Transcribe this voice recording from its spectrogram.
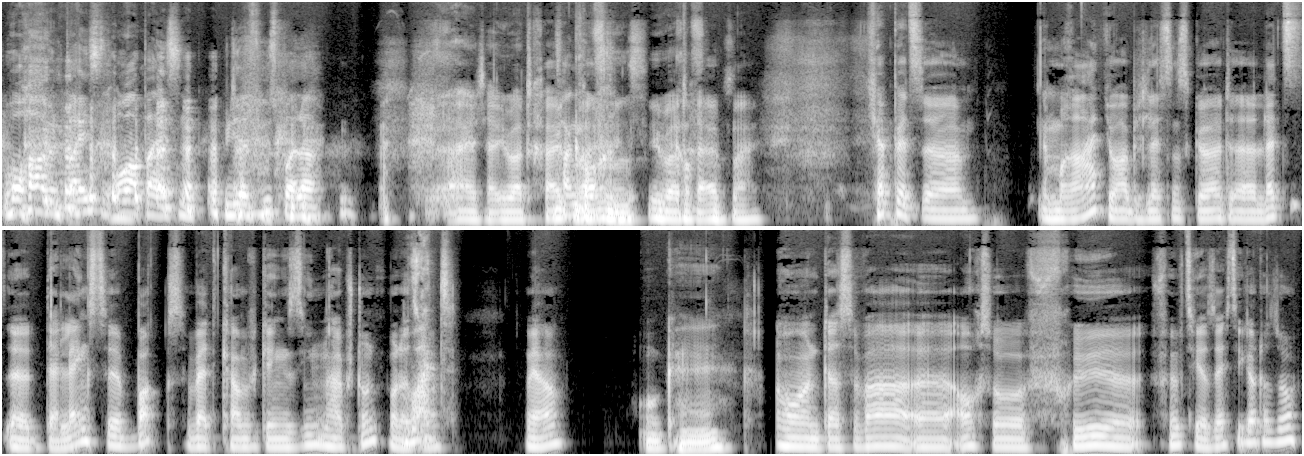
Boah, mit Beißen, Ohrbeißen, wie der Fußballer. Alter, übertreib Fang mal. Kopfnuss. Übertreib mal. Ich habe jetzt äh, im Radio habe ich letztens gehört, äh, letzt, äh, der längste Boxwettkampf ging siebeneinhalb Stunden oder What? so. Ja. Okay. Und das war äh, auch so frühe 50er, 60er oder so.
